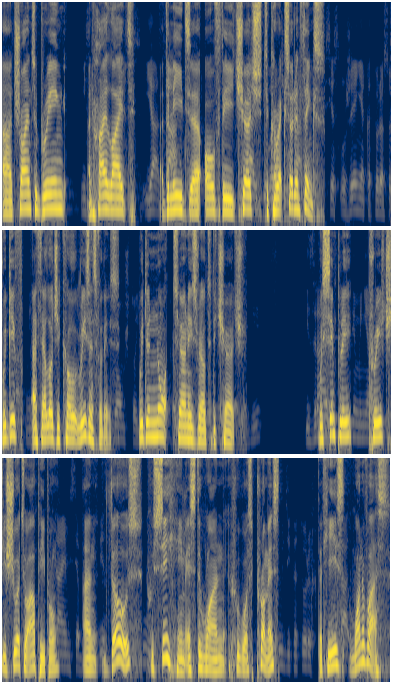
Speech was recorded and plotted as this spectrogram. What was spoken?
uh, trying to bring and highlight the need uh, of the church to correct certain things. We give uh, theological reasons for this. we do not turn Israel to the church. We simply preach Yeshua to our people, and those who see him as the one who was promised, that he is one of us,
